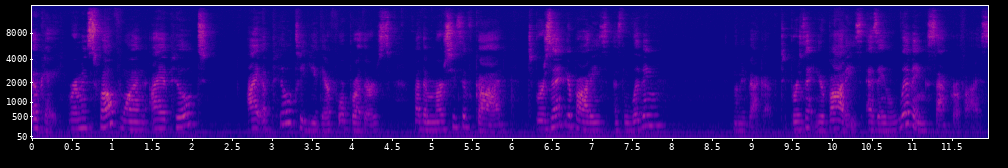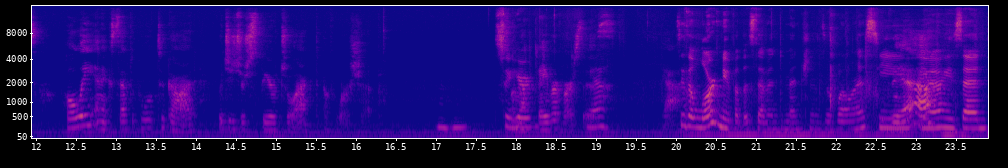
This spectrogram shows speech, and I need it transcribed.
Okay, Romans 12 I appeal to, I appeal to you, therefore, brothers, by the mercies of God, to present your bodies as living. Let me back up. To present your bodies as a living sacrifice, holy and acceptable to God, which is your spiritual act of worship. Mm-hmm. So One my favorite verses. Yeah. Yeah. See, the Lord knew about the seven dimensions of wellness. He, Yeah. you know, he said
